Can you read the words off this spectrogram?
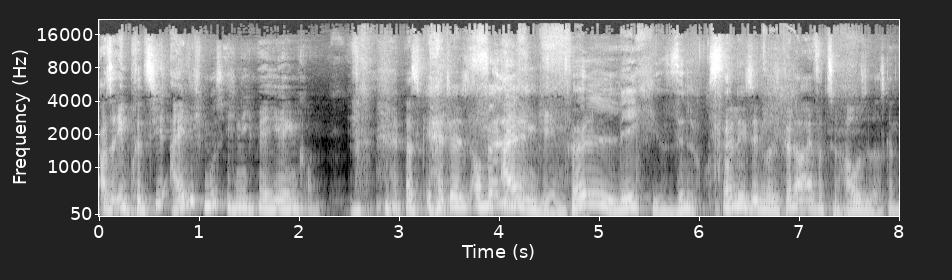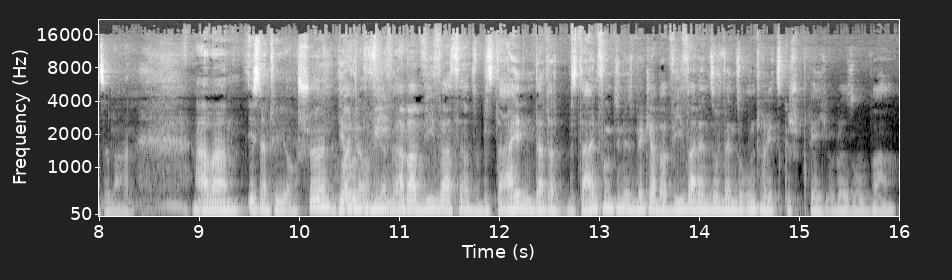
also im Prinzip, eigentlich muss ich nicht mehr hier hinkommen. Das hätte es auch mit allen gehen. Völlig sinnlos. Völlig sinnlos. Ich könnte auch einfach zu Hause das Ganze machen. Aber ist natürlich auch schön. Ja, Heute und wie, aber wie war es, also bis dahin, da, das, bis dahin funktioniert es mir klar, aber wie war denn so, wenn so Unterrichtsgespräch oder so war?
